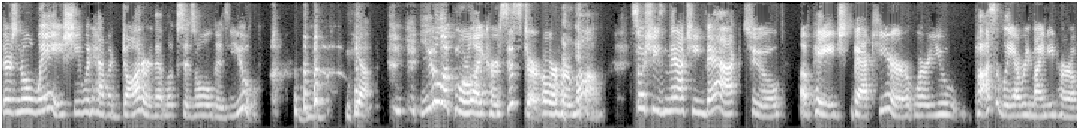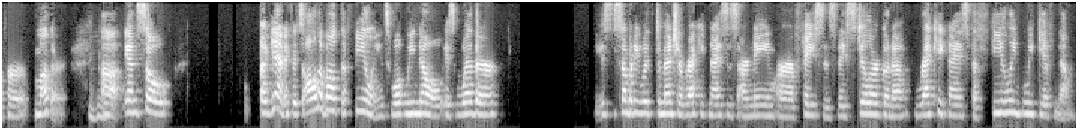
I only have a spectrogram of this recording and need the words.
there's no way she would have a daughter that looks as old as you. Mm-hmm. Yeah. You look more like her sister or her mom. so she's matching back to a page back here where you possibly are reminding her of her mother. Mhm. Uh, and so, again, if it's all about the feelings, what we know is whether somebody with dementia recognizes our name or our faces, they still are going to recognize the feeling we give them.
